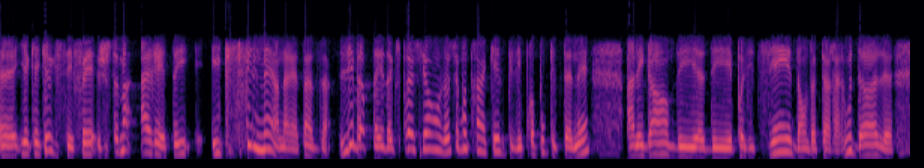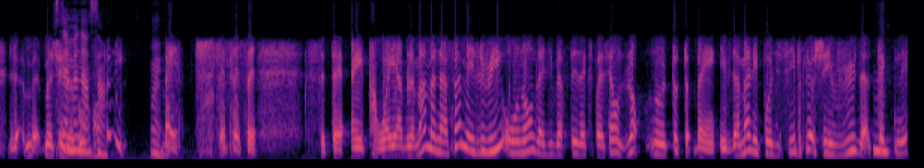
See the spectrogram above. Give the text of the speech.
euh, il y a quelqu'un qui s'est fait justement arrêter et qui se filmait en arrêtant en disant liberté d'expression, laissez-moi tranquille. Puis les propos qu'il tenait à l'égard des, euh, des politiciens, dont le docteur Arruda, le, le C'était menaçant. Ben, c'était incroyablement menaçant, mais lui, au nom de la liberté d'expression, non, euh, tout, ben, évidemment, les policiers, puis là, j'ai vu la hmm. technique.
